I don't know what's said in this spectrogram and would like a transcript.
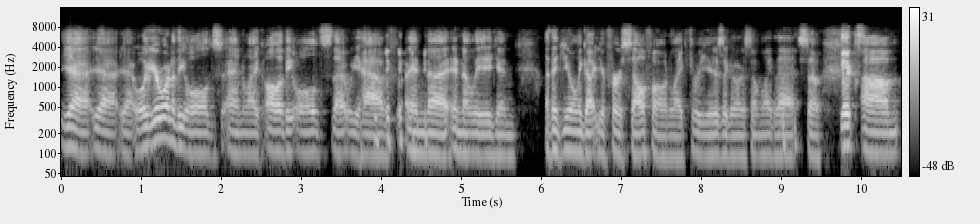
Yeah, yeah, yeah. Well, you're one of the olds, and like all of the olds that we have in uh, in the league, and I think you only got your first cell phone like three years ago or something like that. So, Six. um,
